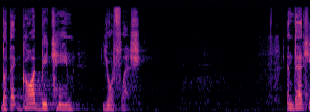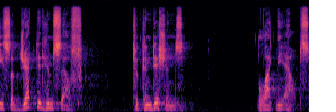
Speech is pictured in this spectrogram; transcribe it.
but that God became your flesh. And that he subjected himself to conditions like the Alps.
